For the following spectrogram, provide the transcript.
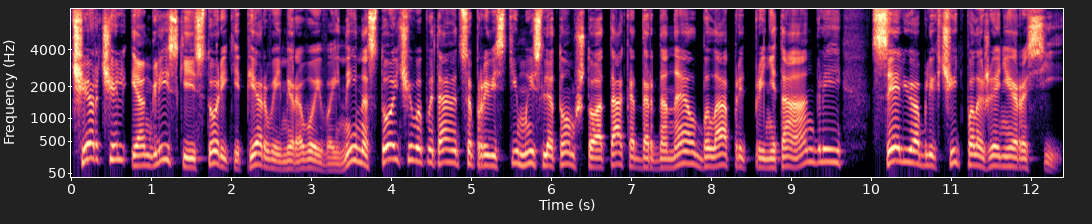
Черчилль и английские историки Первой мировой войны настойчиво пытаются провести мысль о том, что атака Дарданелл была предпринята Англией с целью облегчить положение России.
